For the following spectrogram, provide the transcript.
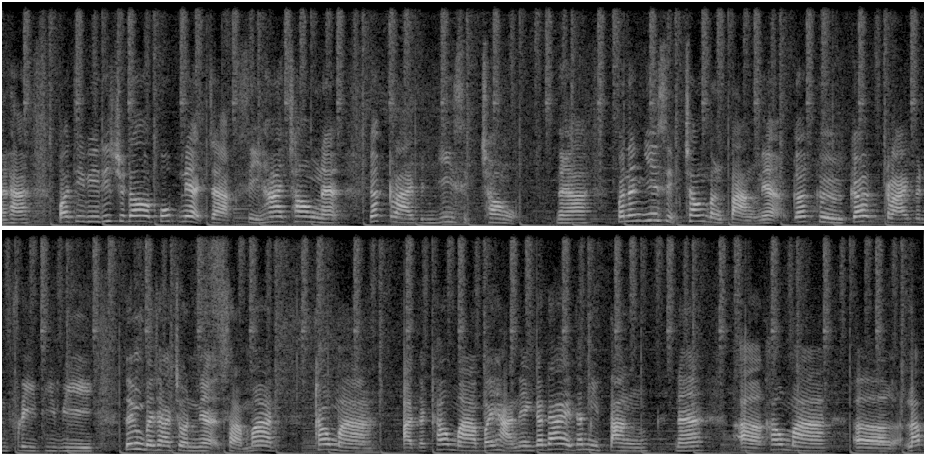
นะคะพอทีวีดิจิทัลปุ๊บเนี่ยจาก 4-5 ช่องนะก็กลายเป็น 20 ช่องนะคะเพราะนั้น 20 ช่องต่างๆ เนี่ยก็คือก็กลายเป็นฟรีทีวี ซึ่งประชาชนเนี่ยสามารถเข้ามาอาจจะเข้ามาบริหารเองก็ได้ถ้ามีตังค์นะเอ่อเข้ามารับ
